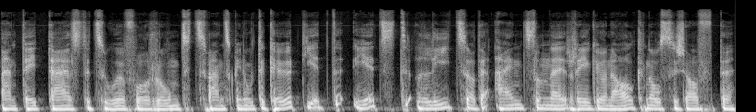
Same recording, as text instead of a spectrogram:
Wir haben Details dazu vor rund 20 Minuten gehört. Jetzt liegt es an den einzelnen Regionalgenossenschaften,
